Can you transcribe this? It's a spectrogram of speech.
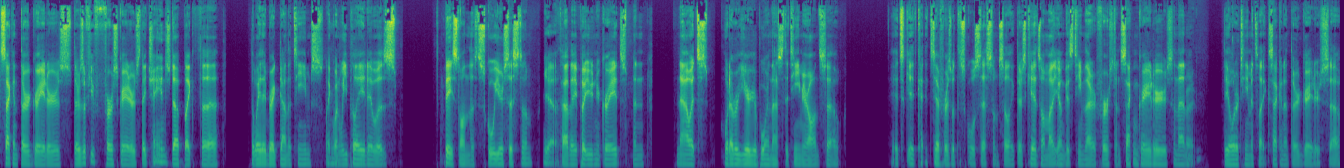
second, third graders. There's a few first graders. They changed up like the the way they break down the teams. Like Mhm. when we played, it was based on the school year system, Yeah. how they put you in your grades, and now it's whatever year you're born, that's the team you're on. So it's it it differs with the school system. So like there's kids on my youngest team that are first and second graders, and then Right. the older team it's like second and third graders. So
